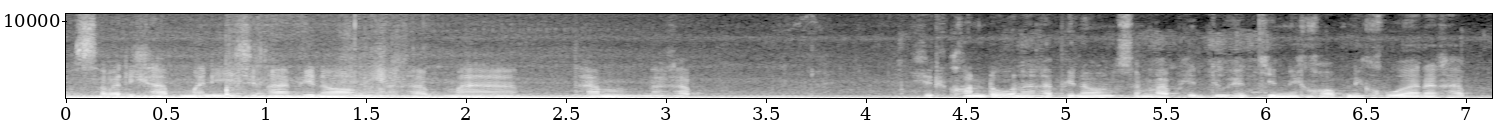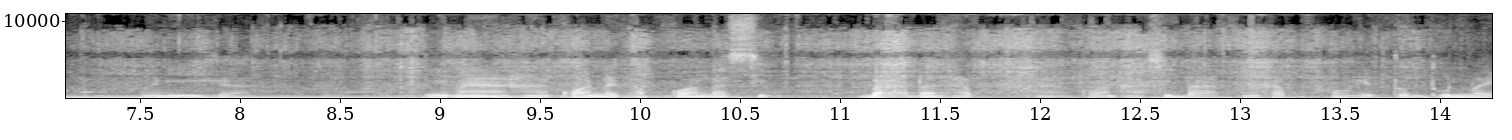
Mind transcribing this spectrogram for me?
ครับสวัสดีครับมานีสิบห้าพี่น้องนะครับ มาทำนะครับเฮ็ดคอนโดนะครับ พี่น้องสำหรับเฮ็ดอยู่เฮ็ดกินในขอบในครัวนะครับมานีก็เลยมาหาก่อนนะครับก่อนละสิบบาทนะครับหาก่อนหาสิบบาทนะครับเขาเฮ็ดต้นทุนไว้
